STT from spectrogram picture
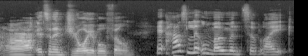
Ah, It's an enjoyable film. It has little moments of like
